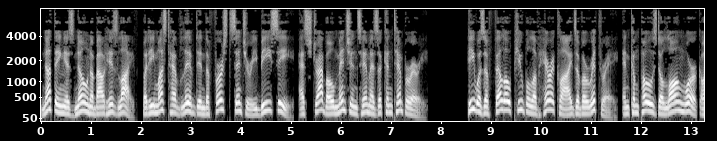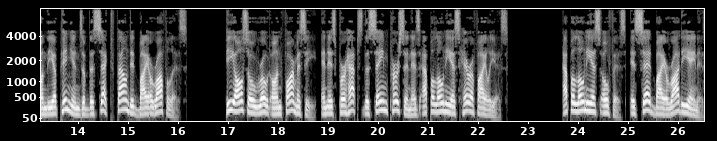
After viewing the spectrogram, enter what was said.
Nothing is known about his life, but he must have lived in the 1st century BC, as Strabo mentions him as a contemporary. He was a fellow pupil of Heraclides of Erythrae, and composed a long work on the opinions of the sect founded by Herophilus. He also wrote on pharmacy, and is perhaps the same person as Apollonius Herophilius. Apollonius Ophis, is said by Herodianus,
